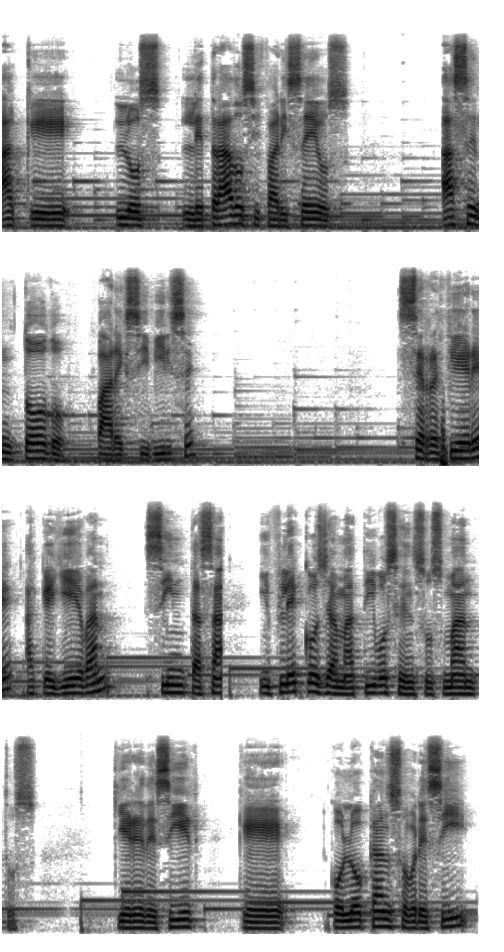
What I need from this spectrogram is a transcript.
a que los letrados y fariseos hacen todo para exhibirse? Se refiere a que llevan cintas y flecos llamativos en sus mantos. Quiere decir que colocan sobre sí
